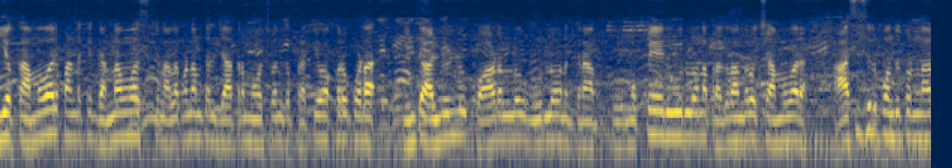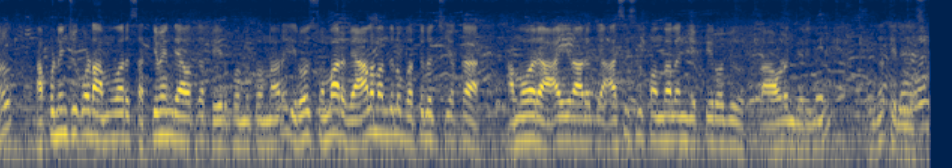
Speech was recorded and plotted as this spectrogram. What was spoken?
ఈ యొక్క అమ్మవారి పండగకి గన్నమ్మవాసికి నల్లకొండం తల్లి జాతర మహోత్సవానికి ప్రతి ఒక్కరూ కూడా ఇంటి అల్లుళ్ళు కోడళ్ళు ఊర్లో ఉన్న గ్రా ముప్పై ఐదు ఊర్లో ఉన్న ప్రజలందరూ వచ్చి అమ్మవారి ఆశీస్సులు పొందుతున్నారు. అప్పటి నుంచి కూడా అమ్మవారు సత్యమైన దేవతగా పేరు పొందుతున్నారు. ఈ రోజు సుమారు వేల మందిలో భక్తులు వచ్చి యొక్క అమ్మవారి ఆయుర ఆరోగ్య ఆశీస్సులు పొందాలని చెప్పి ఈ రోజు రావడం జరిగింది. తెలియజేస్తాను.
